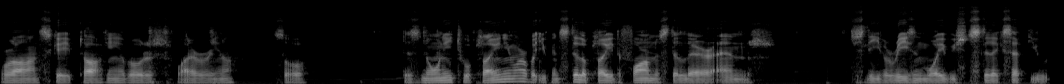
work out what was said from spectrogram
we're all on Skype talking about it, whatever, you know. So there's no need to apply anymore but you can still apply, the form is still there and just leave a reason why we should still accept you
